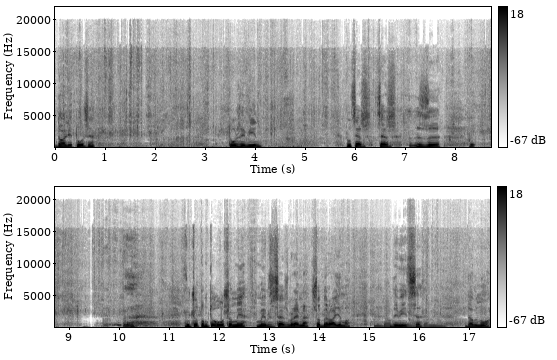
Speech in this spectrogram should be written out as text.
Далі теж. Теж він. Ну це ж це ж з, з учетом того, що ми, ми все ж время собираємо. Дивіться, давно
